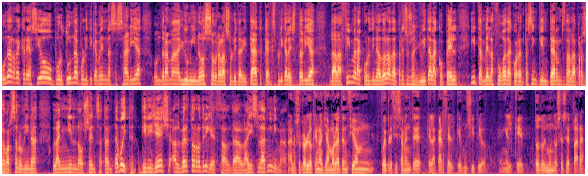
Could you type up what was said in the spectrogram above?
Una recreació oportuna, políticament necessària, un drama lluminós sobre la solidaritat que explica la història de l'efímera coordinadora de presos en lluita, la COPEL, i també la fuga de 45 interns de la presó barcelonina l'any 1978. Dirigeix Alberto Rodríguez, el de la Isla Mínima. A nosotros lo que nos llamó la atención fue precisamente que la cárcel, que es un sitio en el que todo el mundo se separa,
